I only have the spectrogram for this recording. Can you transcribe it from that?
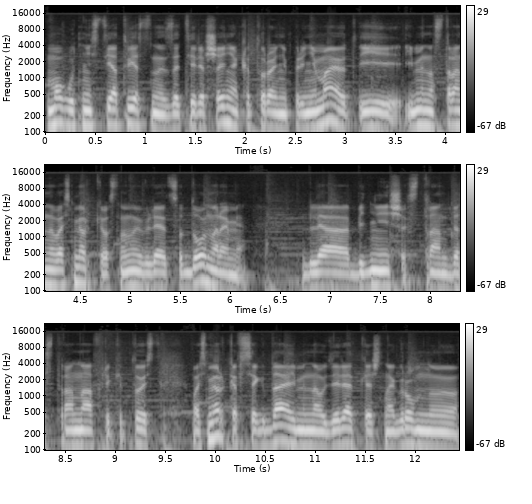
могут нести ответственность за те решения, которые они принимают. И именно страны восьмерки в основном являются донорами для беднейших стран, для стран Африки. То есть восьмерка всегда именно уделяет, конечно, огромную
